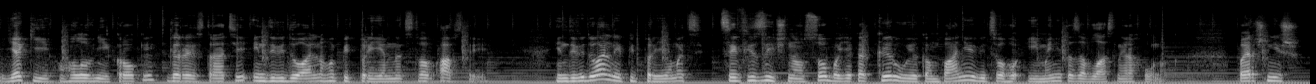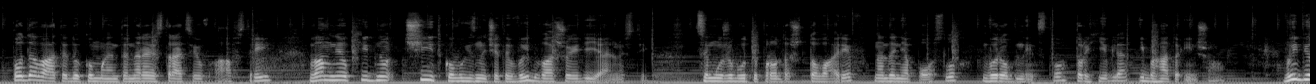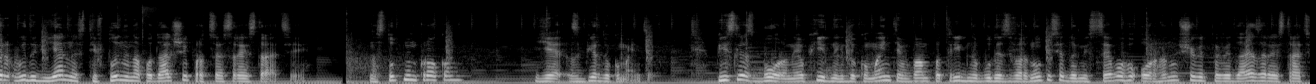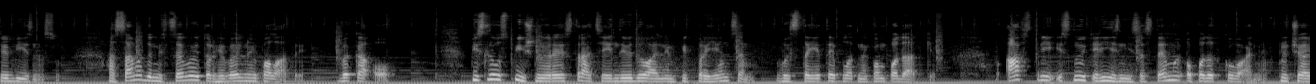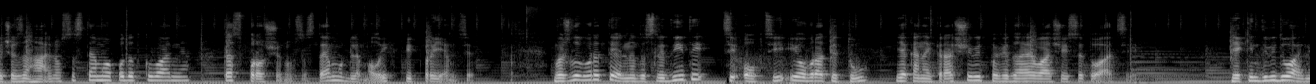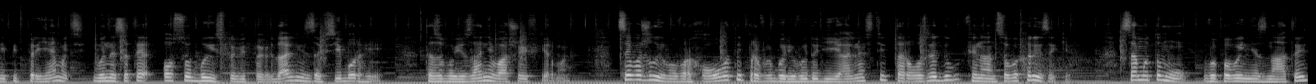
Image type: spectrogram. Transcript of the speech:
Які головні кроки для реєстрації індивідуального підприємництва в Австрії? Індивідуальний підприємець це фізична особа, яка керує компанією від свого імені та за власний рахунок. Перш ніж подавати документи на реєстрацію в Австрії, вам необхідно чітко визначити вид вашої діяльності. Це може бути продаж товарів, надання послуг, виробництво, торгівля і багато іншого. Вибір виду діяльності вплине на подальший процес реєстрації. Наступним кроком є збір документів. Після збору необхідних документів вам потрібно буде звернутися до місцевого органу, що відповідає за реєстрацію бізнесу, а саме до місцевої торгівельної палати ВКО. Після успішної реєстрації індивідуальним підприємцем ви стаєте платником податків. В Австрії існують різні системи оподаткування, включаючи загальну систему оподаткування та спрощену систему для малих підприємців. Важливо ретельно дослідити ці опції і обрати ту, яка найкраще відповідає вашій ситуації. Як індивідуальний підприємець, ви несете особисту відповідальність за всі борги та зобов'язання вашої фірми. Це важливо враховувати при виборі виду діяльності та розгляду фінансових ризиків. Саме тому ви повинні знати,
